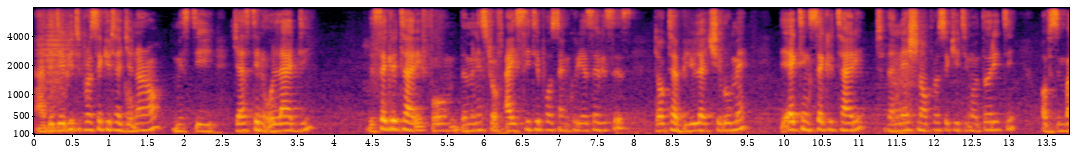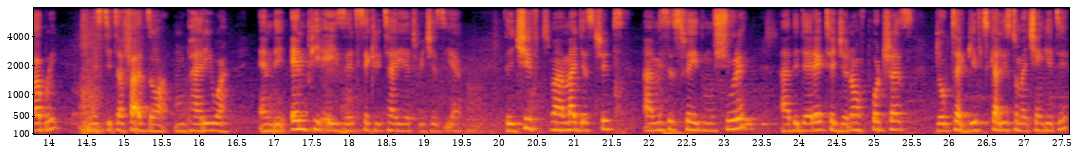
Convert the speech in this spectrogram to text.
uh, the Deputy Prosecutor General, Mr. Justin Oladi, the Secretary for the Ministry of ICT, Post and Courier Services, Dr. Beulah Chirume, the Acting Secretary to the National Prosecuting Authority of Zimbabwe, Mr. Tafadzwa Mpariwa, and the NPAZ Secretariat, which is here. The Chief Magistrate, uh, Mrs. Faith Mushure, uh, the Director General of POTRAZ, Dr. Gift Kalisto Machengete,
